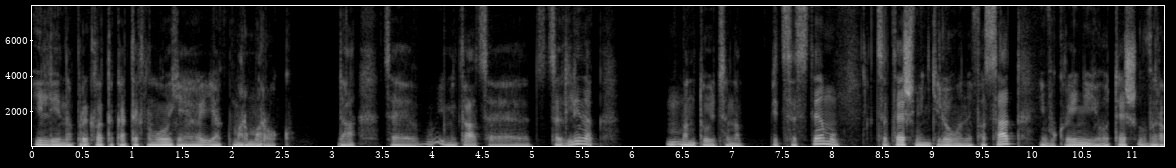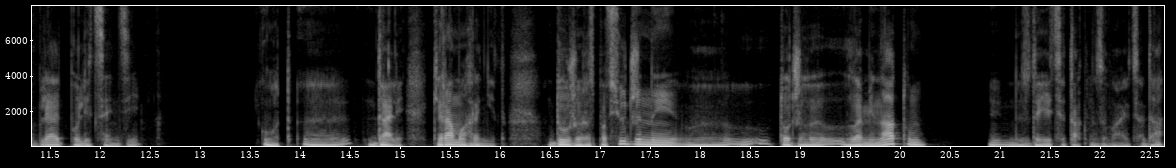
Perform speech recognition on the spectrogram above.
і, наприклад, така технологія, як мармарок. Да? Це імітація цеглінок, монтується на підсистему. Це теж вентильований фасад, і в Україні його теж виробляють по ліцензії. От, е, далі, керамограніт. Дуже розповсюджений, е, тот же ламінатум, здається, так називається. Да?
